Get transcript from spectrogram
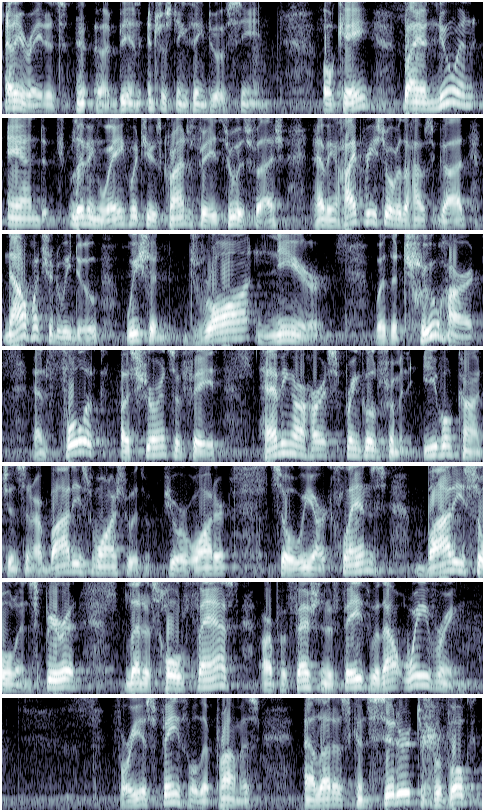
At any rate, it's uh, be an interesting thing to have seen. Okay, by a new and living way, which he was consecrated through his flesh, having a high priest over the house of God. Now, what should we do? We should draw near with a true heart and full assurance of faith, having our hearts sprinkled from an evil conscience and our bodies washed with pure water, so we are cleansed, body, soul, and spirit. Let us hold fast our profession of faith without wavering. For he is faithful that promised and let us consider to provoke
